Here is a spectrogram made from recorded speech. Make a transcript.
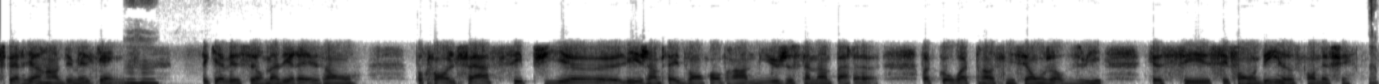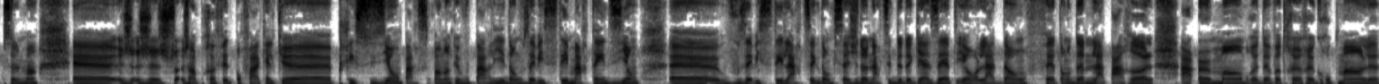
supérieure en 2015. Mm-hmm. C'est qu'il y avait sûrement des raisons pour qu'on le fasse. Et puis, euh, les gens peut-être vont comprendre mieux, justement, par euh, votre courroie de transmission aujourd'hui, que c'est, c'est fondé, là, ce qu'on a fait. Absolument. Euh, j'en profite pour faire quelques euh, précisions parce pendant que vous parliez, donc vous avez cité Martin Dion, euh, vous avez cité l'article, donc il s'agit d'un article de, de Gazette et on, là-dedans, en fait, on donne la parole à un membre de votre regroupement, là,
